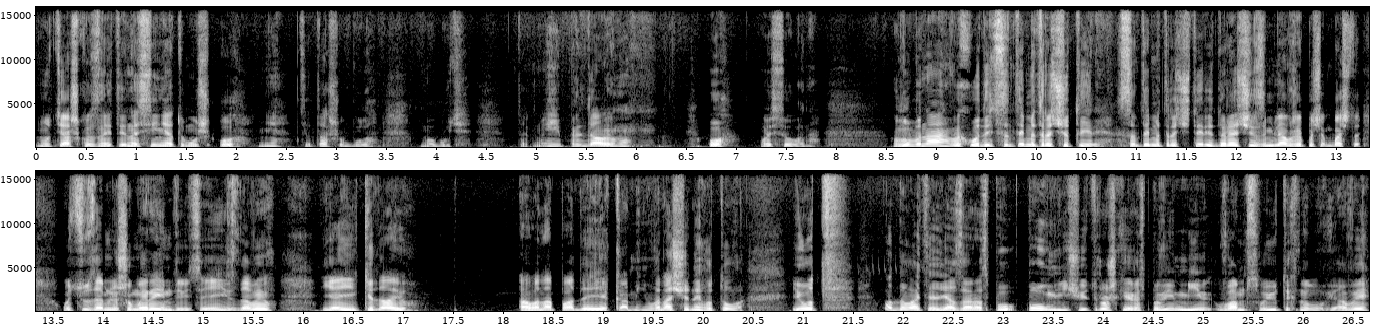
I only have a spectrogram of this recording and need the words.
Ну тяжко знайти насіння, тому що... О, ні, це та, що була, мабуть. Так, ми її придавимо. О, ось вона. Глибина виходить сантиметра 4. Сантиметра 4, до речі, земля вже почала. Бачите, оцю землю, що ми риємо, дивіться, я її здавив, я її кидаю, а вона падає як камінь. Вона ще не готова. І от, от давайте я зараз по- поумнічую трошки розповім вам свою технологію. А ви,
